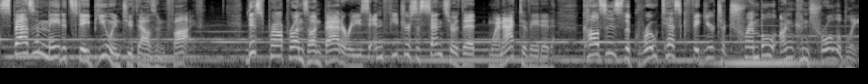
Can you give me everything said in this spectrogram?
Spazm made its debut in 2005. This prop runs on batteries and features a sensor that, when activated, causes the grotesque figure to tremble uncontrollably.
